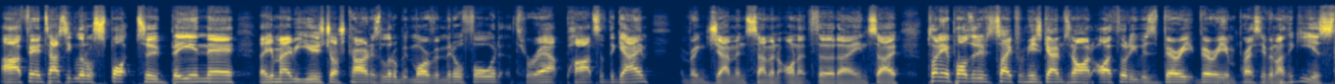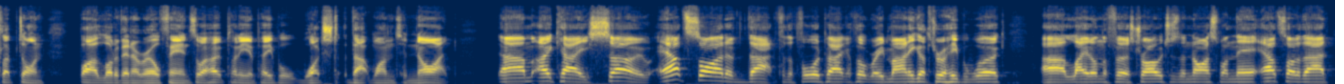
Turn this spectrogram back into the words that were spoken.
uh, fantastic little spot to be in there. They can maybe use Josh Curran as a little bit more of a middle forward throughout parts of the game and bring Jaeman Salmon on at 13. So, plenty of positives to take from his game tonight. I thought he was very, very impressive, and I think he is slept on by a lot of NRL fans. So, I hope plenty of people watched that one tonight. Um, okay, so outside of that for the forward pack, I thought Reed Mahoney got through a heap of work uh, late on the first try, which was a nice one there. Outside of that,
